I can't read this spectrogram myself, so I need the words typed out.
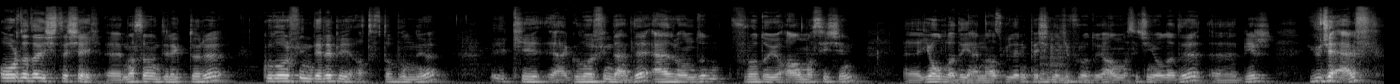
Orada da işte şey e, NASA'nın direktörü Glorfindel'e bir atıfta bulunuyor. E, ki yani Glorfindel de Elrond'un Frodo'yu alması için e, yolladı yani Nazgüllerin peşindeki Frodo'yu alması için yolladığı e, bir yüce elf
